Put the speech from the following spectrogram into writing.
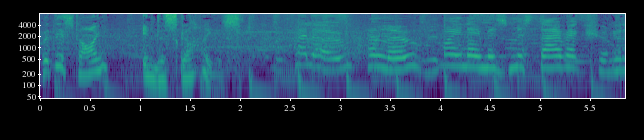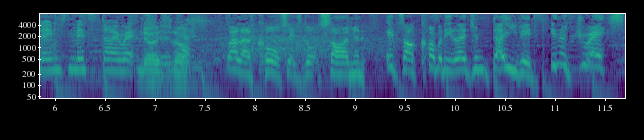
but this time in disguise. Hello, Hello, my name is Misdirection. your name's Misdirection. No, it's not. Well, of course, it's not Simon. It's our comedy legend David in a dress,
